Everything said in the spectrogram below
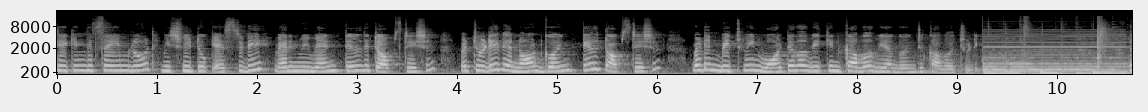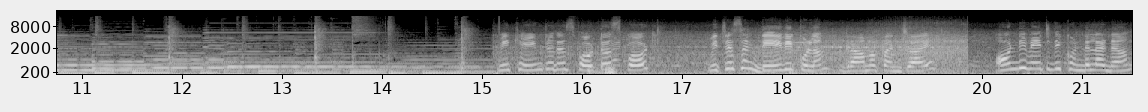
Taking the same route which we took yesterday wherein we went till the top station but today we are not going till top station but in between whatever we can cover we are going to cover today. We came to this photo spot which is in Devikulam, Grama Panchayat. On the way to the Kundala Dam,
